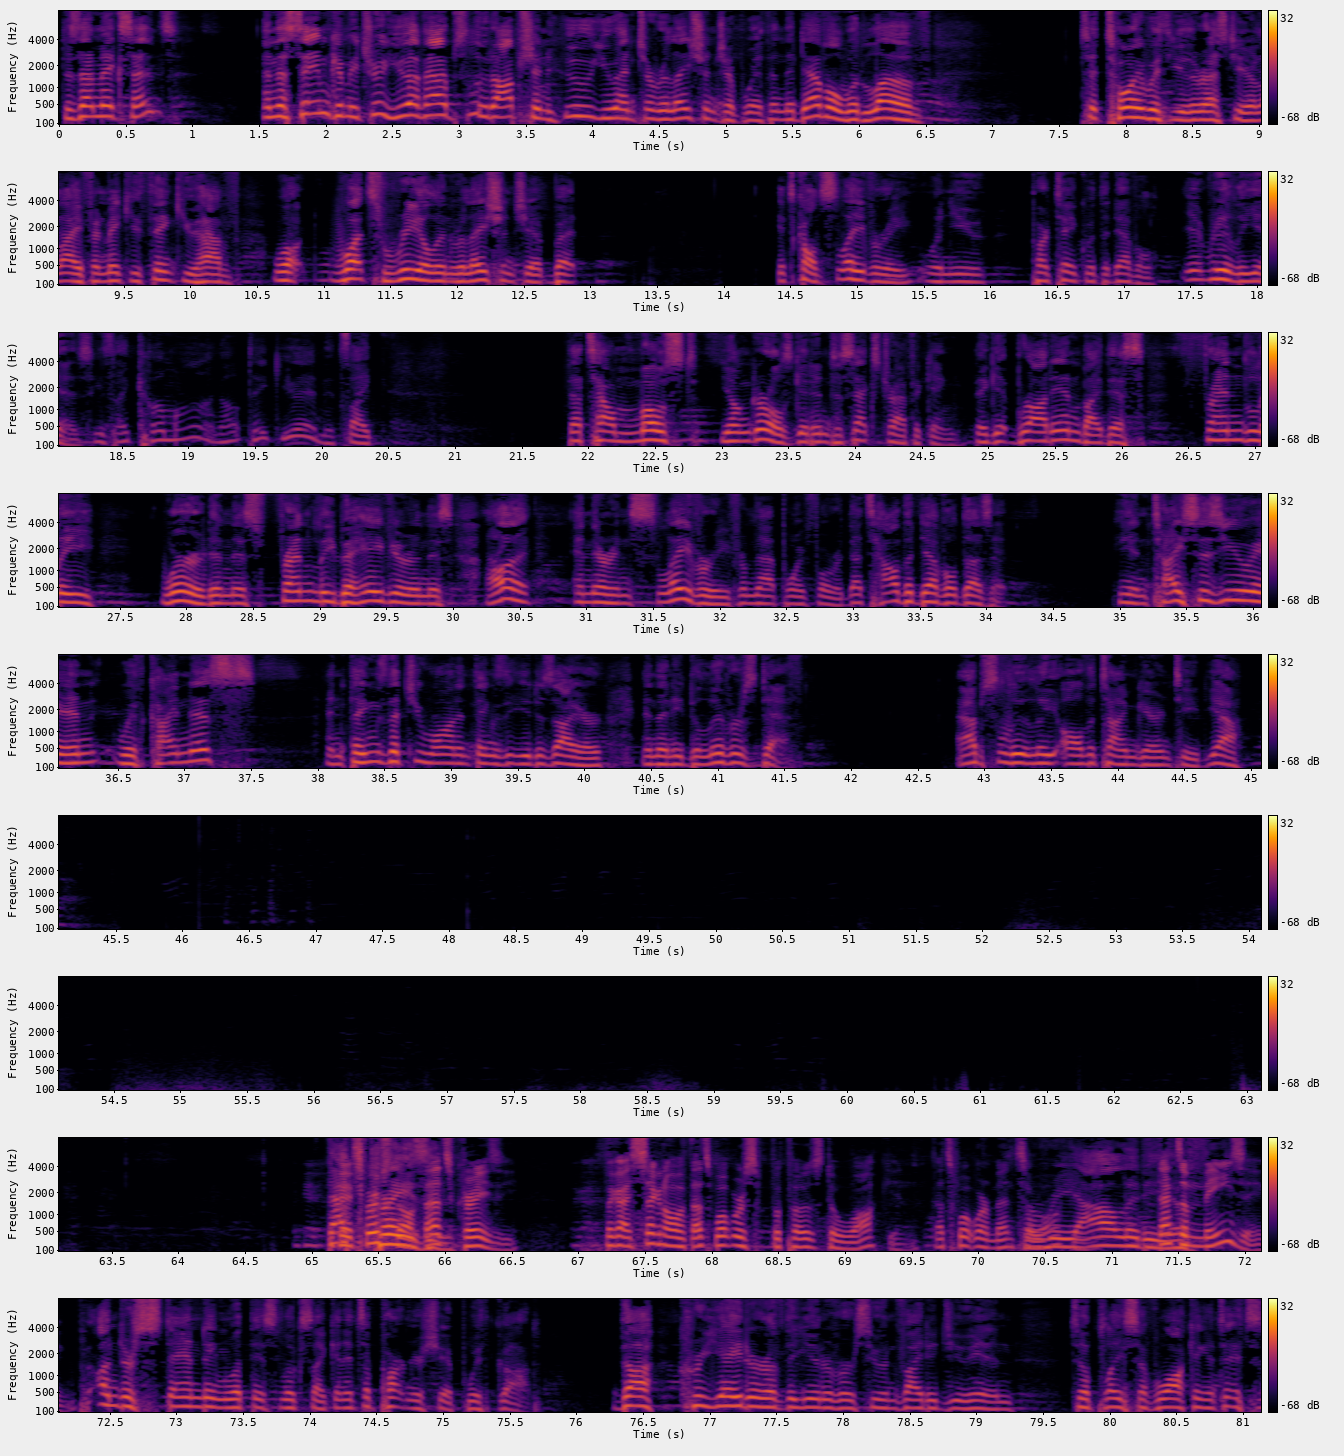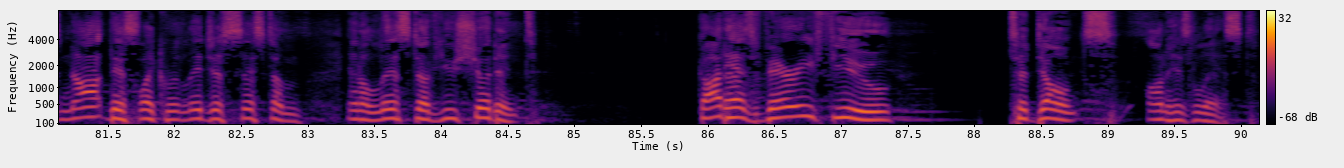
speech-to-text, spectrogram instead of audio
Does that make sense? And the same can be true. You have absolute option who you enter relationship with, and the devil would love to toy with you the rest of your life and make you think you have what what's real in relationship, but it's called slavery when you partake with the devil. It really is. He's like, "Come on, I'll take you in." It's like that's how most young girls get into sex trafficking. They get brought in by this friendly word and this friendly behavior and this and they're in slavery from that point forward. That's how the devil does it. He entices you in with kindness and things that you want and things that you desire, and then he delivers death. Absolutely all the time guaranteed. Yeah. That's okay, first crazy. off, that's crazy. But guys, second off, that's what we're supposed to walk in. That's what we're meant it's to a walk in. reality. That's amazing. understanding what this looks like, and it's a partnership with God, the creator of the universe who invited you in to a place of walking into. It's not this like religious system. and a list of you shouldn't. God has very few to don'ts on his list.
